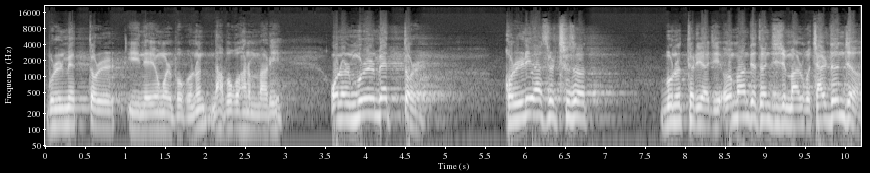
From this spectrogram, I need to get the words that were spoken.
물맷돌 이 내용을 보고는 나보고 하는 말이 오늘 물맷돌 골리앗을 쳐서 무너뜨려야지 엄한데 던지지 말고 잘 던져.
